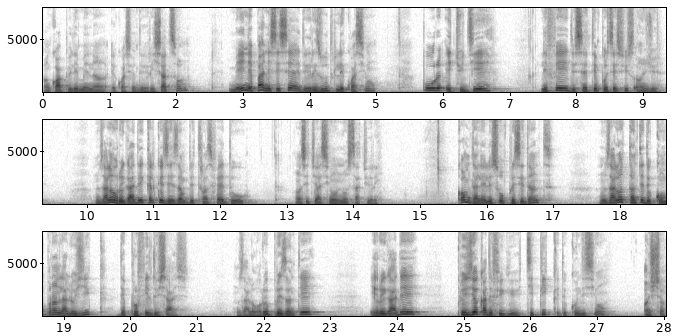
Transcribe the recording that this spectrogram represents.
encore appelée maintenant équation de Richardson. Mais il n'est pas nécessaire de résoudre l'équation pour étudier l'effet de certains processus en jeu. Nous allons regarder quelques exemples de transfert d'eau en situation non saturée. Comme dans les leçons précédentes, nous allons tenter de comprendre la logique des profils de charge. Nous allons représenter et regarder plusieurs cas de figure typiques de conditions en champ,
